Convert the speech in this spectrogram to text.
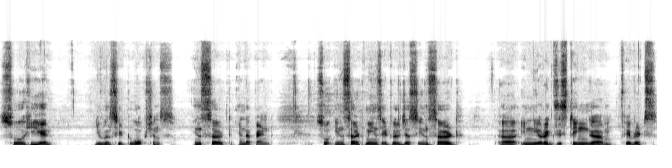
So here you will see two options insert and append. So insert means it will just insert uh, in your existing um, favorites.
